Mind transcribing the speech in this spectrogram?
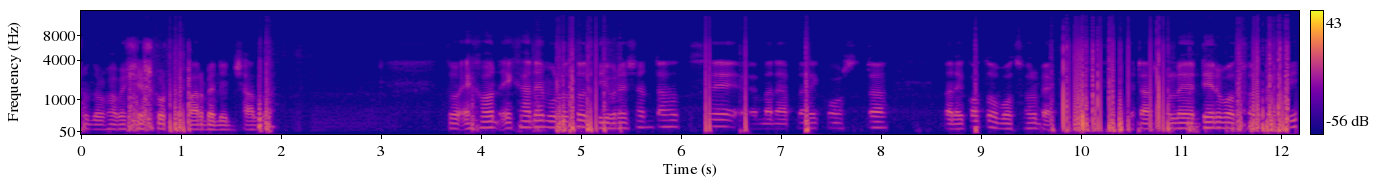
সুন্দরভাবে শেষ করতে পারবেন ইনশাল্লাহ তো এখন এখানে মূলত ডিউরেশনটা হচ্ছে মানে আপনার এই কোর্সটা মানে কত বছর ব্যাপী? এটা আসলে দেড় বছর ব্যাপী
